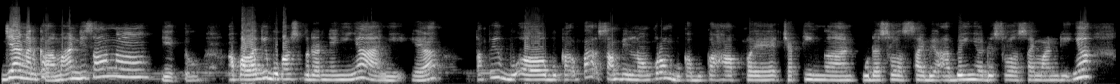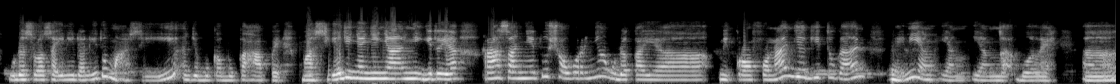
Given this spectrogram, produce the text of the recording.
Jangan kelamaan di sana, gitu. Apalagi bukan sekedar nyanyi-nyanyi, ya. Tapi eh, buka apa sambil nongkrong buka-buka HP, chattingan, udah selesai BAB-nya, udah selesai mandinya, udah selesai ini dan itu masih aja buka-buka HP, masih aja nyanyi-nyanyi gitu ya. Rasanya itu showernya udah kayak mikrofon aja gitu kan. Nah, ini yang yang yang nggak boleh eh,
